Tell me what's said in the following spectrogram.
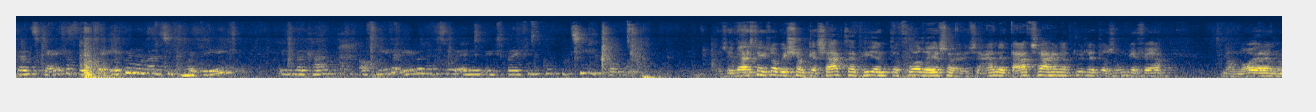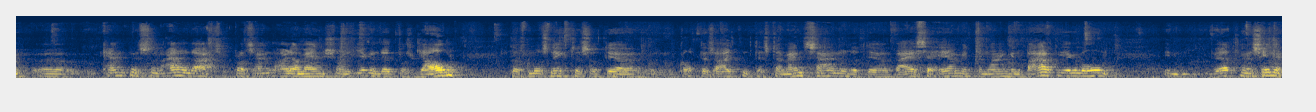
ganz gleich, auf welcher Ebene man sich bewegt, ist, man kann auf jeder Ebene zu einem entsprechend guten Ziel kommen. Also ich weiß nicht, ob ich schon gesagt habe hier in der Vorlesung, es ist eine Tatsache natürlich, dass ungefähr nach neueren äh, Kenntnissen 81 Prozent aller Menschen an irgendetwas glauben. Das muss nicht also der Gott des Alten Testaments sein oder der weiße Herr mit dem langen Bart irgendwo im wörtlichen Sinne.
